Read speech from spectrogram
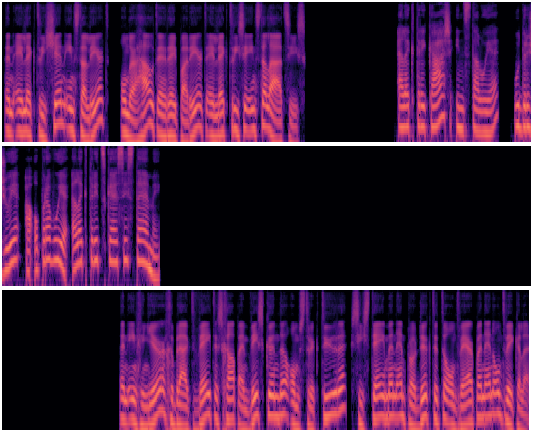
Een elektricien installeert, onderhoudt en repareert elektrische installaties. Elektrikář instaluje, udržuje a opravuje elektrické systémy. Een ingenieur gebruikt wetenschap en wiskunde om structuren, systemen en producten te ontwerpen en ontwikkelen.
